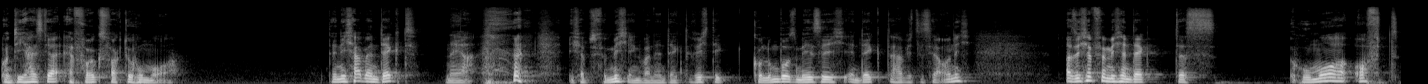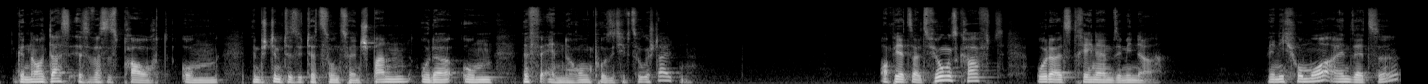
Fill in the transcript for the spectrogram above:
Und die heißt ja Erfolgsfaktor Humor. Denn ich habe entdeckt, naja, ich habe es für mich irgendwann entdeckt, richtig Kolumbus-mäßig entdeckt habe ich das ja auch nicht. Also ich habe für mich entdeckt, dass Humor oft genau das ist, was es braucht, um eine bestimmte Situation zu entspannen oder um eine Veränderung positiv zu gestalten. Ob jetzt als Führungskraft oder als Trainer im Seminar. Wenn ich Humor einsetze,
